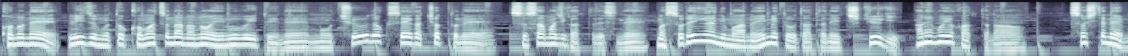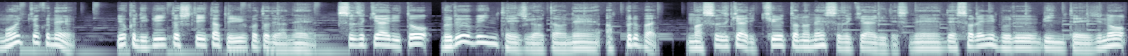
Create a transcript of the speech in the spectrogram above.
このね、リズムと小松菜奈の MV というね、もう中毒性がちょっとね、凄まじかったですね。まあ、それ以外にもあの、 Aimer と歌ったね、地球儀。あれも良かったな。そしてね、もう一曲ね、よくリピートしていたということではね、鈴木愛理とブルーヴィンテージが歌うね、アップルパイ。まあ、鈴木愛理、キュートのね、鈴木愛理ですね。で、それにブルーヴィンテージの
